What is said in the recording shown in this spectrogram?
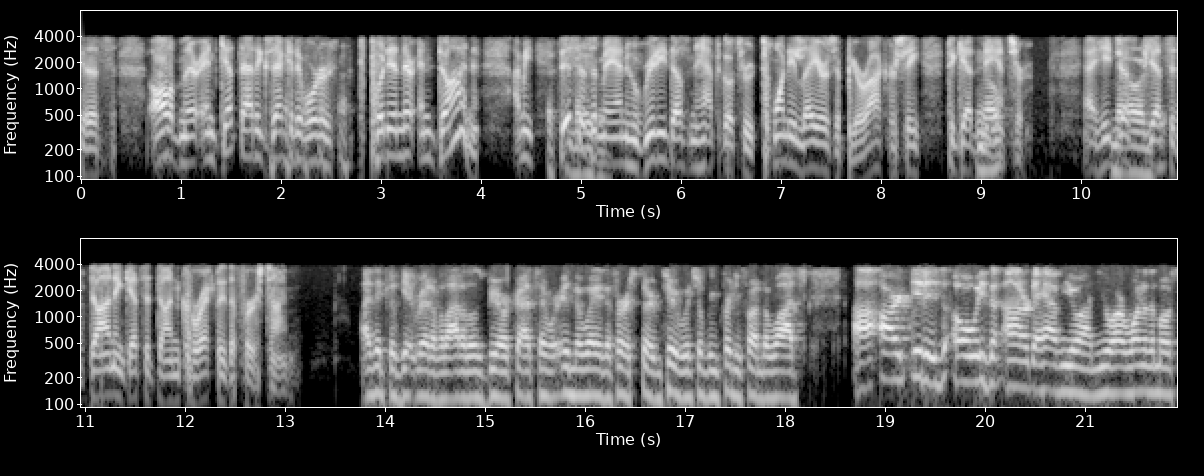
uh, all of them there and get that executive order put in there and done. I mean, That's this amazing. is a man who really doesn't have to go through 20 layers of bureaucracy to get an nope. answer. Uh, he just gets it done and gets it done correctly the first time. I think he'll get rid of a lot of those bureaucrats that were in the way the first term too, which will be pretty fun to watch. Uh, Art, it is always an honor to have you on. You are one of the most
